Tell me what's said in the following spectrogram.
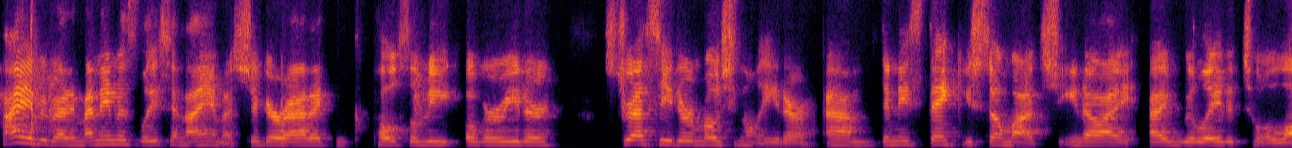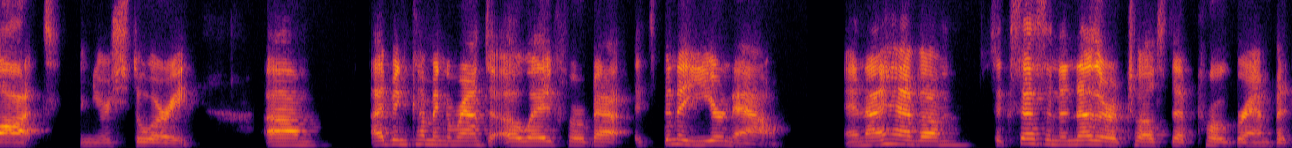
Hi, everybody. My name is Lisa, and I am a sugar addict and compulsive overeater, stress eater, emotional eater. Um, Denise, thank you so much. You know, I, I related to a lot in your story. Um, I've been coming around to OA for about, it's been a year now. And I have um, success in another 12 step program, but,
